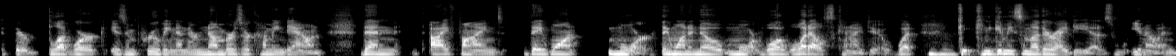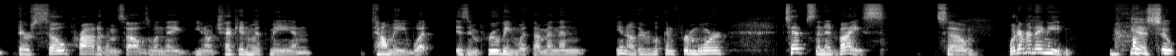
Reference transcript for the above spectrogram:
if their blood work is improving and their numbers are coming down, then I find they want more. They want to know more. Well, what else can I do? What Mhm. can, can you give me some other ideas? You know, and they're so proud of themselves when they, you know, check in with me and tell me what is improving with them. And then, you know, they're looking for more tips and advice. So whatever they need. yeah so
